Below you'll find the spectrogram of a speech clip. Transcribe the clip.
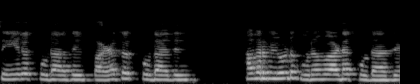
சேரக்கூடாது பழகக்கூடாது அவர்களோடு உறவாடக்கூடாது.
